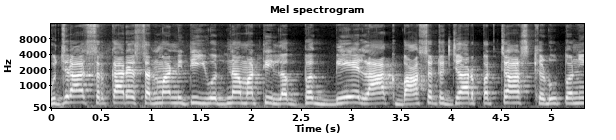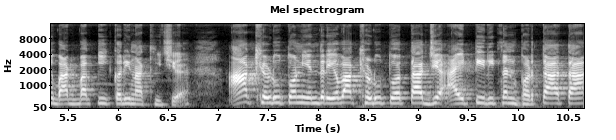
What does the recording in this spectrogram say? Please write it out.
ગુજરાત સરકારે સન્માન નિધિ યોજનામાંથી લગભગ બે લાખ બાસઠ હજાર પચાસ ખેડૂતોની બાદબાકી કરી નાખી છે. આ ખેડૂતોની અંદર એવા ખેડૂતો હતા જે આઈટી રિટર્ન ભરતા હતા.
